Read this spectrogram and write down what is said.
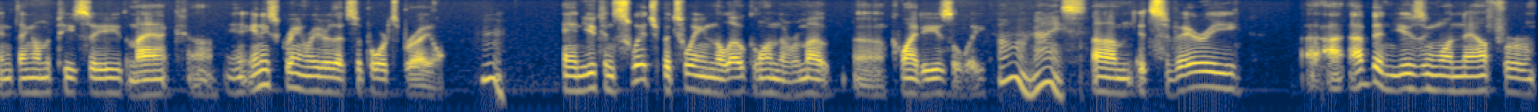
anything on the PC, the Mac, uh, any screen reader that supports Braille. Hmm. And you can switch between the local and the remote uh, quite easily. Oh, nice. Um, it's very. I, I've been using one now for,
